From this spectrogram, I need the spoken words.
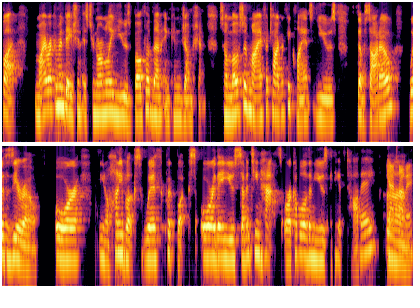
But my recommendation is to normally use both of them in conjunction. So most of my photography clients use Dubsado with Xero or you know honeybooks with quickbooks or they use 17 hats or a couple of them use i think it's tave yeah um, tave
